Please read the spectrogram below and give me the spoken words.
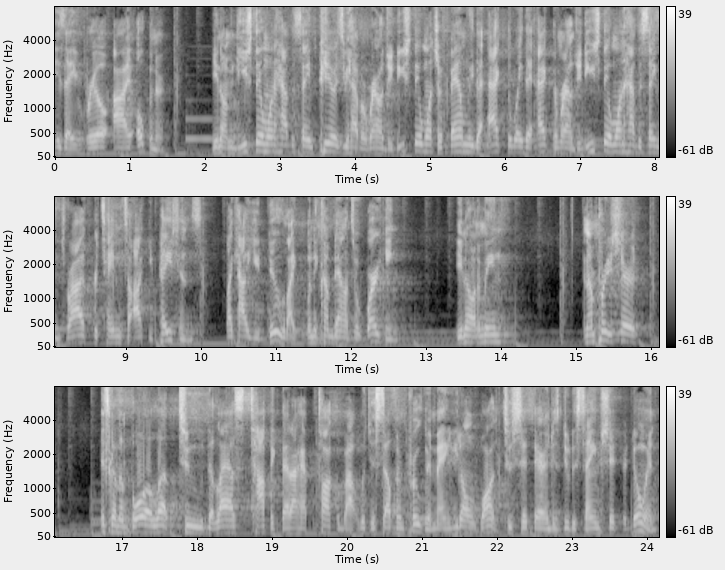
is a real eye opener. You know, I mean, do you still want to have the same peers you have around you? Do you still want your family to act the way they act around you? Do you still want to have the same drive pertaining to occupations like how you do, like when it come down to working? You know what I mean? And I'm pretty sure it's going to boil up to the last topic that I have to talk about, which is self improvement, man. You don't want to sit there and just do the same shit you're doing.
